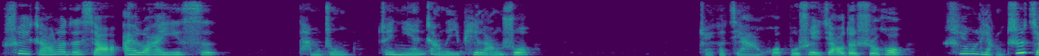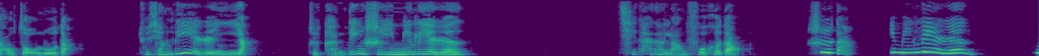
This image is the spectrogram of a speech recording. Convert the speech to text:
睡着了的小艾洛阿伊斯。他们中最年长的一匹狼说。这个家伙不睡觉的时候是用两只脚走路的，就像猎人一样。这肯定是一名猎人。其他的狼附和道：“是的，一名猎人。”呜！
